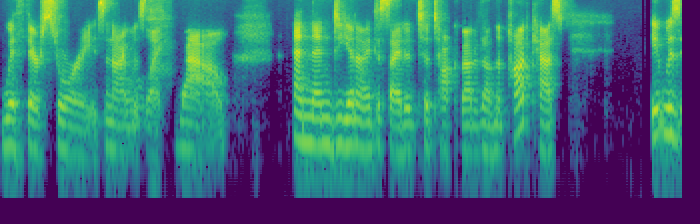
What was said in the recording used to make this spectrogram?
with their stories, and I was like, wow. And then Dee and I decided to talk about it on the podcast it was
